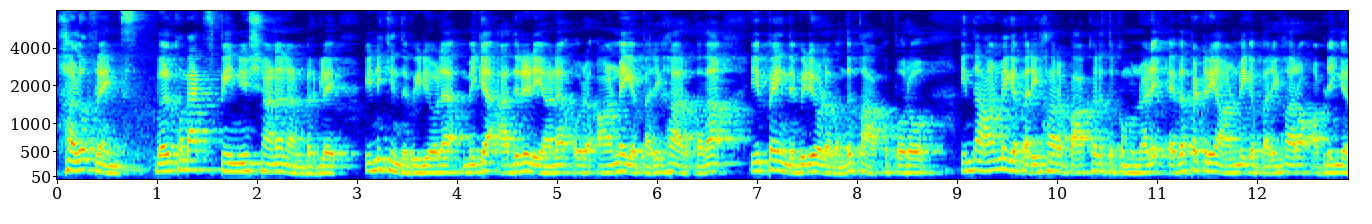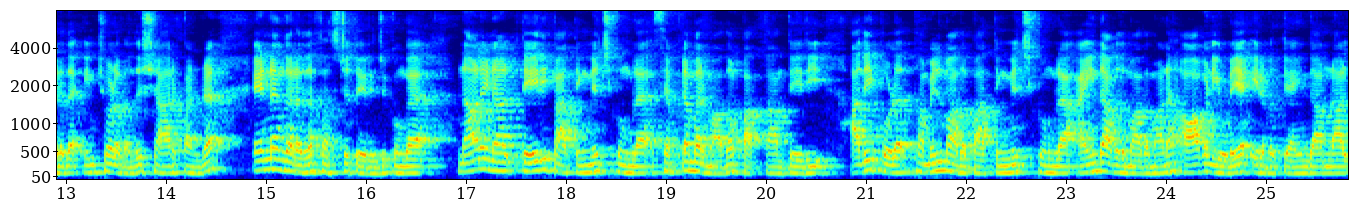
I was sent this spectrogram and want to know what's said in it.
ஹலோ ஃப்ரெண்ட்ஸ் வெல்கம் பேக் ஸ்பீ நியூஸ் சேனல் நண்பர்களே. இன்றைக்கி இந்த வீடியோவில் மிக அதிரடியான ஒரு ஆன்மீக பரிகாரத்தை தான் இப்போ இந்த வீடியோவில் வந்து பார்க்க போகிறோம் இந்த ஆன்மீக பரிகாரம் பார்க்குறதுக்கு முன்னாடி எதை பற்றிய ஆன்மீக பரிகாரம் அப்படிங்கிறத இன்ட்ரோவில் வந்து ஷேர் பண்ணுறேன் என்னங்கிறத ஃபஸ்ட்டு தெரிஞ்சுக்கோங்க. நாளை நாள் தேதி பார்த்தீங்கன்னு வச்சுக்கோங்களேன் செப்டம்பர் மாதம் பத்தாம் தேதி. அதே போல் தமிழ் மாதம் பார்த்தீங்கன்னு வச்சுக்கோங்களேன் ஐந்தாவது மாதமான ஆவணியுடைய இருபத்தி ஐந்தாம் நாள்.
